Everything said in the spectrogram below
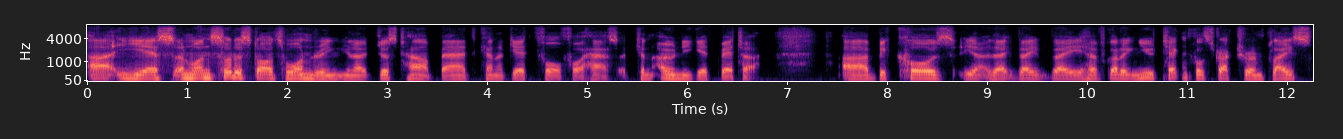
Uh, yes, and one sort of starts wondering, you know, just how bad can it get for for Haas? It can only get better. Uh, because you know they, they they have got a new technical structure in place.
